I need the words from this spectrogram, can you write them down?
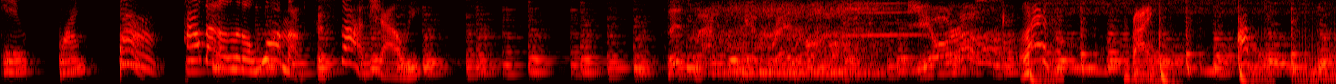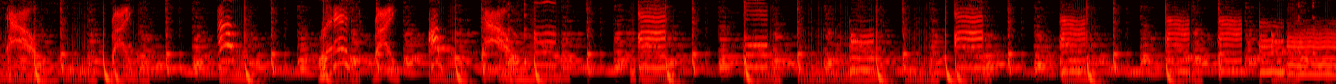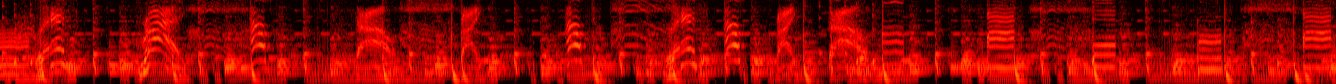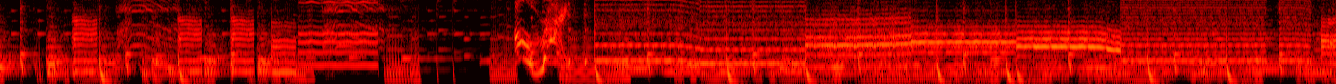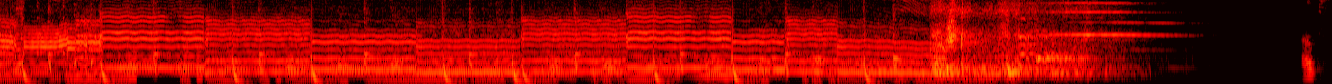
two, one, go! How about a little warm up to start, shall we? This match will get red hot. You're up. Left, right, up, down, right, up, left, right, up, down. Left, left, up, right, down. All right. Oops.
